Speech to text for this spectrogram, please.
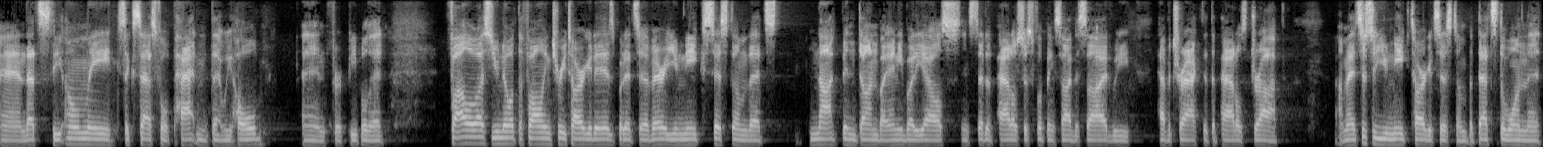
and that's the only successful patent that we hold. And for people that follow us, you know what the falling tree target is, but it's a very unique system that's not been done by anybody else. Instead of paddles just flipping side to side, we have a track that the paddles drop. Um, it's just a unique target system, but that's the one that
